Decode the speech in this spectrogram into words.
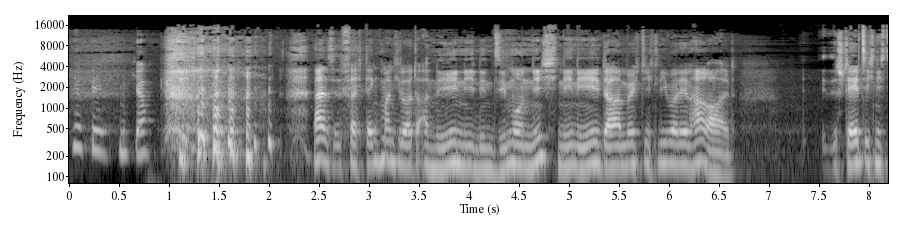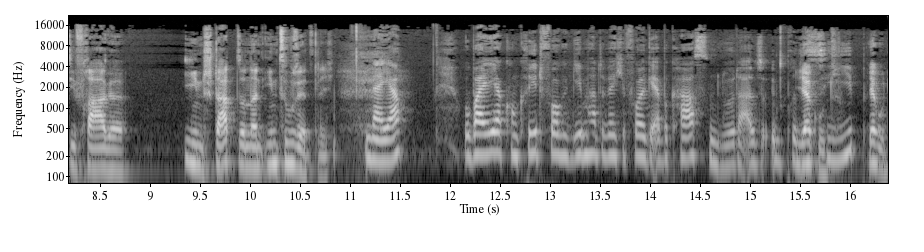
Hier fehlt mich ja. Nein, es ist, vielleicht denken manche Leute, ah nee, nee, den Simon nicht. Nee, nee, da möchte ich lieber den Harald. Es stellt sich nicht die Frage ihn statt, sondern ihn zusätzlich. Naja. Wobei er ja konkret vorgegeben hatte, welche Folge er becasten würde. Also im Ja gut. Prinzip. Ja gut.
